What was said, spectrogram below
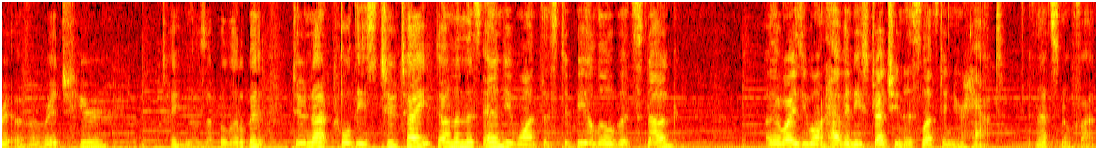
Of a ridge here tighten those up a little bit. Do not pull these too tight down on this end. You want this to be a little bit snug. Otherwise you won't have any stretchiness left in your hat, and that's no fun.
